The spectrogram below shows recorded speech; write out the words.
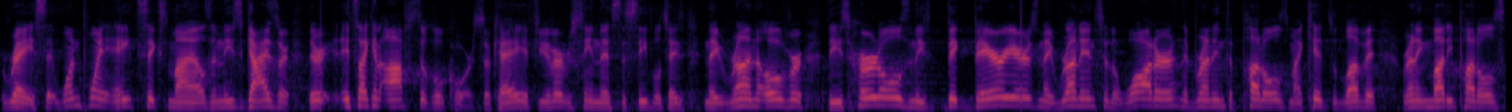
race at 1.86 miles and these guys are they're it's like an obstacle course okay? If you've ever seen this the steeplechase and they run over these hurdles and these big barriers and they run into the water and they run into puddles. My kids would love it running muddy puddles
